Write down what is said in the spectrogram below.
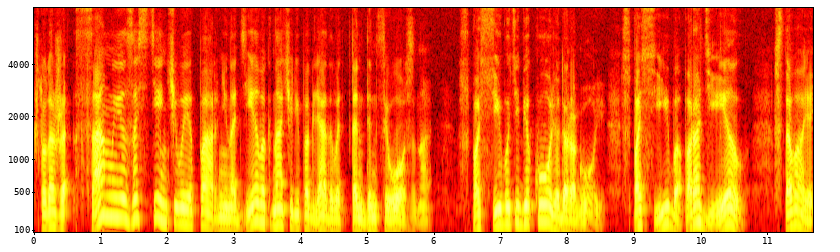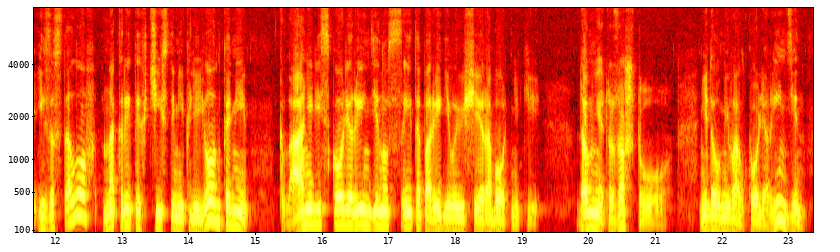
что даже самые застенчивые парни на девок начали поглядывать тенденциозно. «Спасибо тебе, Коля, дорогой! Спасибо, породел!» Вставая из-за столов, накрытых чистыми клеенками, кланялись Коле Рындину сыто порыгивающие работники. «Да мне-то за что?» – недоумевал Коля Рындин –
